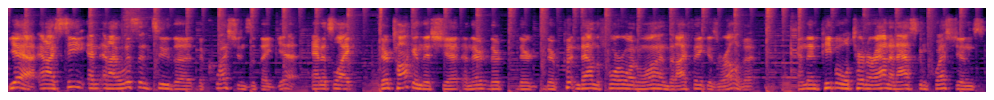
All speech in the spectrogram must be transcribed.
Yeah and I see and and I listen to the the questions that they get. And it's like they're talking this shit and they're they're they're they're putting down the 411 that I think is relevant and then people will turn around and ask them questions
